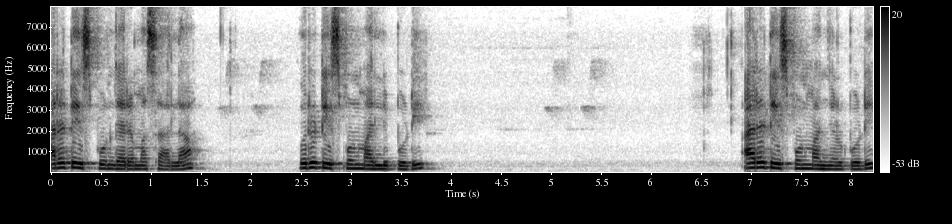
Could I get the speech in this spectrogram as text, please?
അര ടീസ്പൂൺ ഗരം മസാല ഒരു ടീസ്പൂൺ മല്ലിപ്പൊടി അര ടീസ്പൂൺ മഞ്ഞൾപ്പൊടി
